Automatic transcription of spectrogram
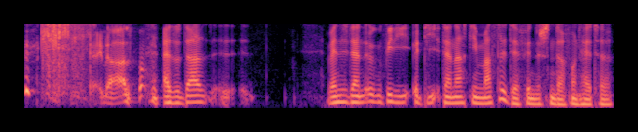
Keine Ahnung. Also da, äh, wenn sie dann irgendwie die, die danach die Muscle Definition davon hätte.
